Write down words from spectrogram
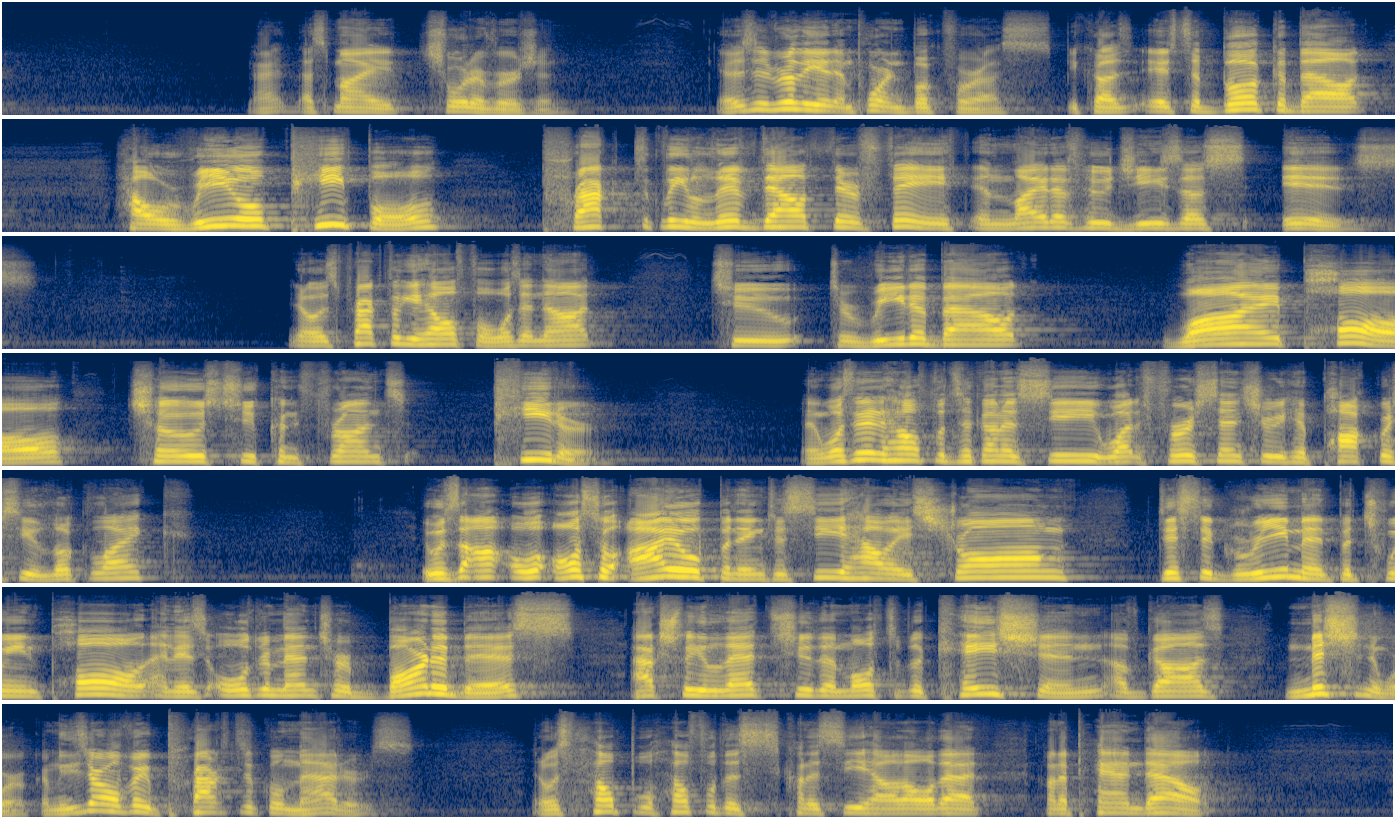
Right? That's my shorter version. This is really an important book for us because it's a book about how real people practically lived out their faith in light of who Jesus is. You know, it's practically helpful, was it not, to, to read about why Paul chose to confront Peter? And wasn't it helpful to kind of see what first century hypocrisy looked like? It was also eye opening to see how a strong disagreement between Paul and his older mentor Barnabas actually led to the multiplication of God's mission work. I mean, these are all very practical matters. And it was helpful, helpful to kind of see how all that kind of panned out.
